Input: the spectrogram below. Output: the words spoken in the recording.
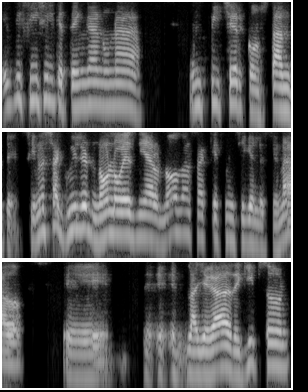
es difícil que tengan una, un pitcher constante. Si no es Zach Wheeler, no lo es ni Aronoda, Zach Eflin sigue lesionado, eh, eh, eh, la llegada de Gibson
